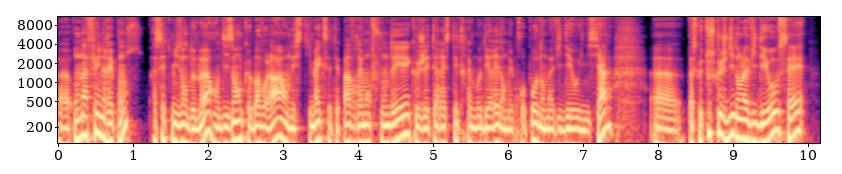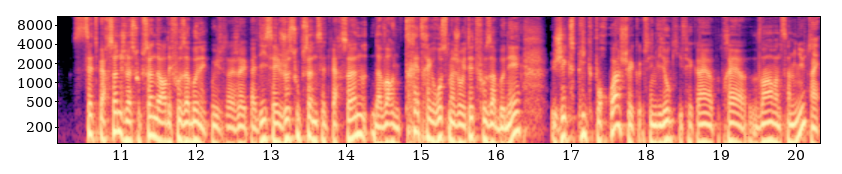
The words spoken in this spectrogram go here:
Euh, on a fait une réponse à cette mise en demeure en disant que bah voilà, on estimait que c'était pas vraiment fondé, que j'étais resté très modéré dans mes propos dans ma vidéo initiale, Euh, parce que tout ce que je dis dans la vidéo, c'est cette personne, je la soupçonne d'avoir des faux abonnés. Oui, ça, je l'avais pas dit, c'est je soupçonne cette personne d'avoir une très très grosse majorité de faux abonnés. J'explique pourquoi. Je fais que c'est une vidéo qui fait quand même à peu près 20-25 minutes. Ouais.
